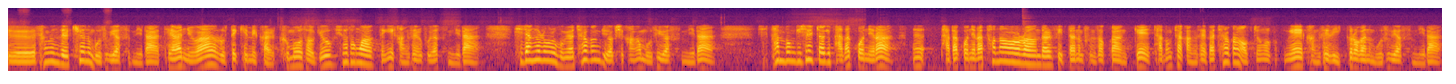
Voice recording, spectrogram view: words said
그 상승세를 키우는 모습이었습니다. 대한유화, 롯데케미칼, 금호석유, 효성화학 등이 강세를 보였습니다. 시장 흐름을 보면 철강주 역시 강한 모습이었습니다. 3분기 실적이 바닥권이라 에, 바닥권이라 턴어라운드 할 수 있다는 분석과 함께 자동차 강세가 철강 업종의 강세를 이끌어가는 모습이었습니다.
